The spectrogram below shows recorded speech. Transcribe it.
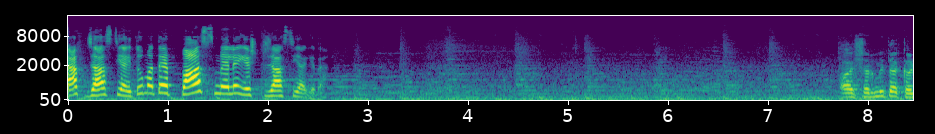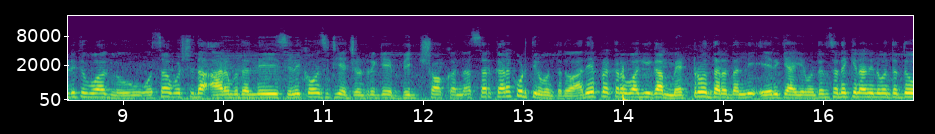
ಯಾಕೆ ಜಾಸ್ತಿ ಆಯಿತು, ಮತ್ತೆ ಪಾಸ್ ಮೇಲೆ ಎಷ್ಟು ಜಾಸ್ತಿ ಆಗಿದೆ? ಶರ್ಮಿತಾ ಖಂಡಿತವಾಗ್ಲೂ ಹೊಸ ವರ್ಷದ ಆರಂಭದಲ್ಲಿ ಸಿಲಿಕಾನ್ ಸಿಟಿಯ ಜನರಿಗೆ ಬಿಗ್ ಶಾಕ್ ಅನ್ನ ಸರ್ಕಾರ ಕೊಡ್ತಿರುವಂತದ್ದು ಅದೇ ಪ್ರಕಾರವಾಗಿ ಈಗ ಮೆಟ್ರೋ ದರದಲ್ಲಿ ಏರಿಕೆ ಆಗಿರುವಂತದ್ದು ಸದ್ಯಕ್ಕೆ ನಾನಿರುವಂತದ್ದು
